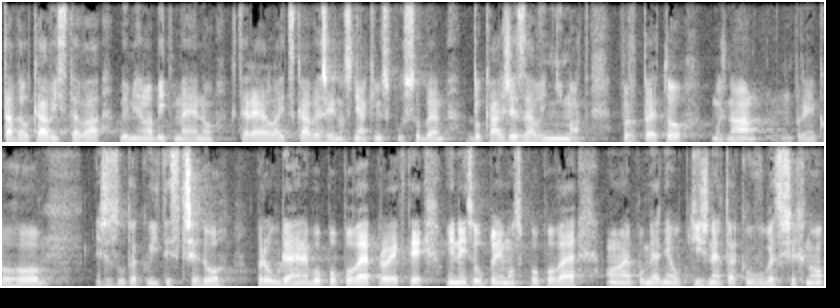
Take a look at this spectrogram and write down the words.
ta velká výstava by měla být jméno, které laická veřejnost nějakým způsobem dokáže zavnímat. Proto je to možná pro někoho že jsou takový ty středoproudé nebo popové projekty. Oni nejsou úplně moc popové, ono je poměrně obtížné to jako vůbec všechno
